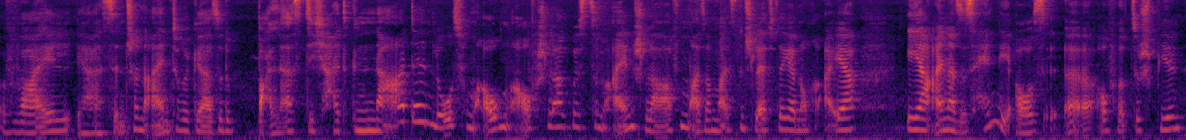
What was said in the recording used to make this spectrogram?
weil ja, es sind schon Eindrücke. Also du ballerst dich halt gnadenlos vom Augenaufschlag bis zum Einschlafen. Also meistens schläfst du ja noch eher, eher ein, als das Handy aus, äh, aufhört zu spielen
